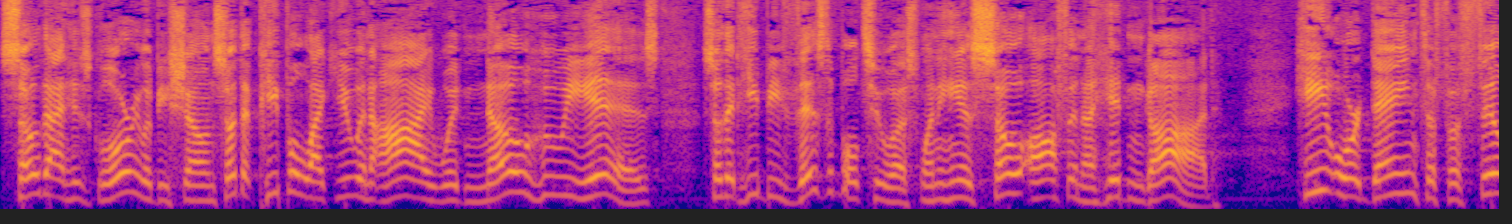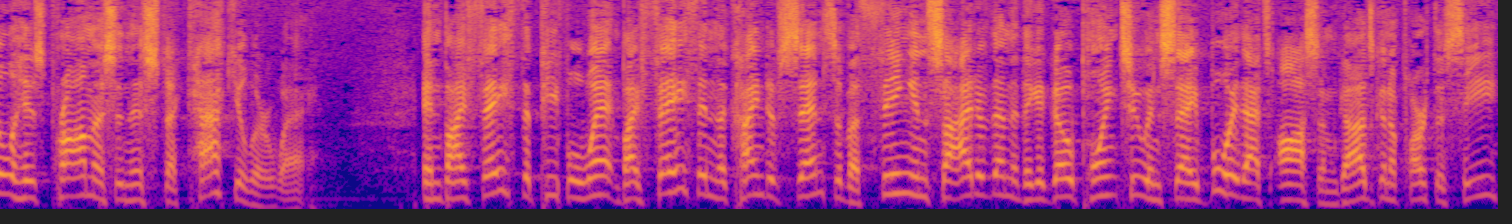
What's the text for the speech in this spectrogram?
So that his glory would be shown, so that people like you and I would know who he is, so that he'd be visible to us when he is so often a hidden God he ordained to fulfill his promise in this spectacular way. And by faith, the people went. By faith, in the kind of sense of a thing inside of them that they could go point to and say, Boy, that's awesome. God's going to part the sea.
